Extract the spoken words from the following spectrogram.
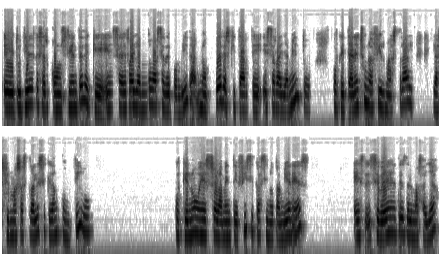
eh, tú tienes que ser consciente de que ese rayamiento va a ser de por vida. No puedes quitarte ese rayamiento porque te han hecho una firma astral. Las firmas astrales se quedan contigo porque no es solamente física, sino también es, se ve desde el más allá.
